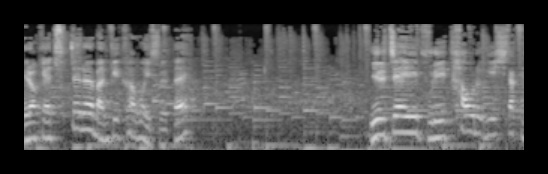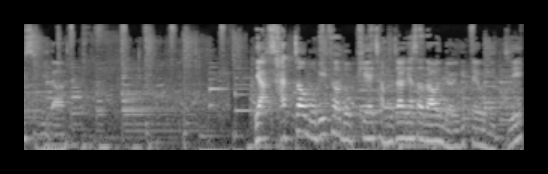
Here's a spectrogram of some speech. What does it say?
이렇게 축제를 만끽하고 있을 때 일제히 불이 타오르기 시작했습니다. 약 4.5m 높이의 장작에서 나온 열기 때문인지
